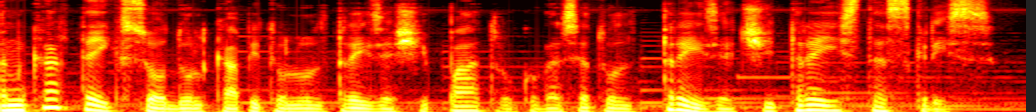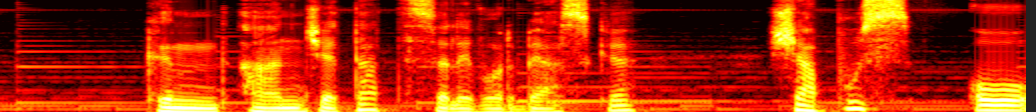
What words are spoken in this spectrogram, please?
În cartea Exodul, capitolul 34, cu versetul 33, stă scris Când a încetat să le vorbească, și-a pus o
